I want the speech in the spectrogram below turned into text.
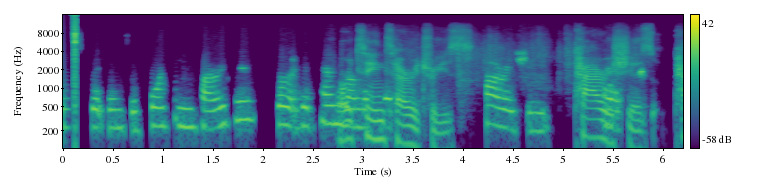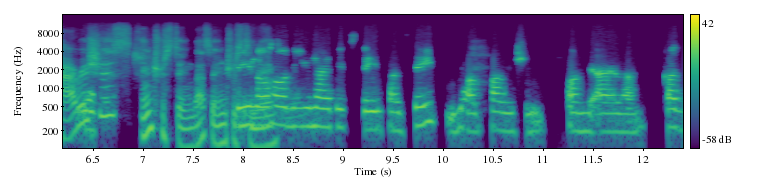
is split into 14 parishes. So it depends 14 on the territories, parishes. parishes. Parishes? Interesting. That's an So you interesting know name. how the United States has states, we have parishes on the island. Because,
